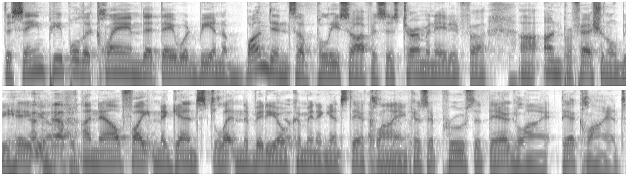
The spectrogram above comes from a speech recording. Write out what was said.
The same people that claim that there would be an abundance of police officers terminated for uh, unprofessional behavior are now fighting against letting the video come in against their client because it proves that their client, their client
